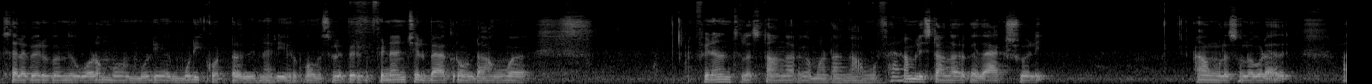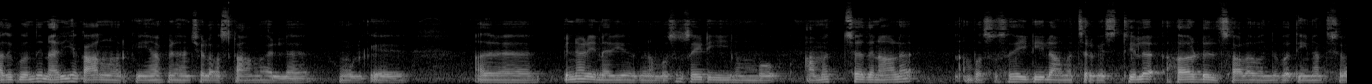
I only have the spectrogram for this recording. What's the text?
சில பேருக்கு வந்து உடம்பு முடி முடி கொட்டுறது நிறைய இருக்கும். சில பேருக்கு ஃபினான்ஷியல் பேக்ரவுண்டு அவங்க ஃபினான்ஸில் ஸ்ட்ராங்காக இருக்க மாட்டாங்க. அவங்க ஃபேமிலி ஸ்ட்ராங்காக இருக்குது ஆக்சுவலி அவங்கள சொல்லக்கூடாது. அதுக்கு வந்து நிறைய காரணம் இருக்குது ஏன் ஃபினான்ஷியலாக ஸ்ட்ராங்காக இல்லை? அவங்களுக்கு அதில் பின்னாடி நிறைய இருக்குது நம்ம சொசைட்டி நம்ம அமைச்சதுனால நம்ம சொசைட்டியில் அமைச்சிருக்க சில ஹேர்டில்ஸால் வந்து பார்த்திங்கன்னா சில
